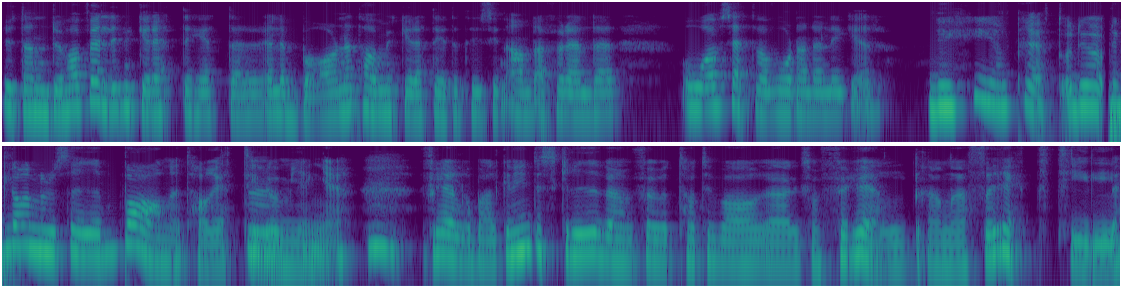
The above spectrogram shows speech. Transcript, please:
Utan du har väldigt mycket rättigheter, eller barnet har mycket rättigheter till sin andra förälder. Oavsett var vårdnaden ligger. Det är helt rätt. Och jag blir glad när du säger barnet har rätt till Mm. umgänge. Föräldrabalken är inte skriven för att ta tillvara liksom föräldrarnas rätt till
